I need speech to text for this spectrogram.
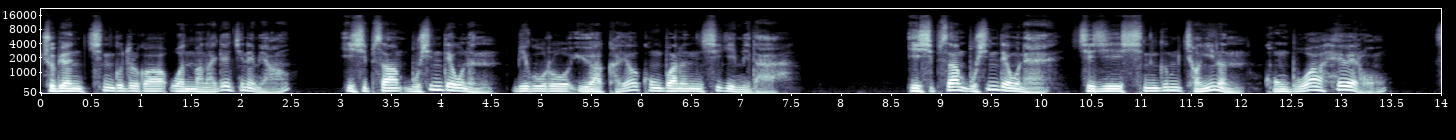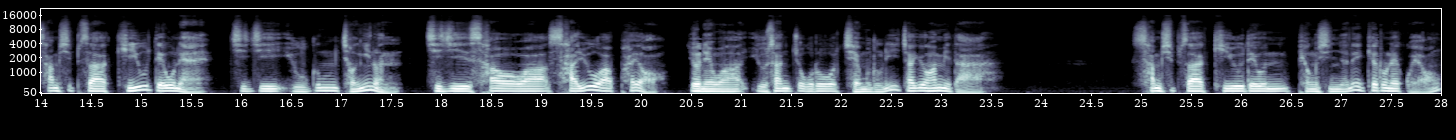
주변 친구들과 원만하게 지내며 24 무신대운은 미국으로 유학하여 공부하는 시기입니다. 24 무신대운에 지지 신금 정의는 공부와 해외로 34 기후대운에 지지 유금 정의는 지지 사화와 사유합하여 연애와 유산 쪽으로 재물운이 작용합니다. 34 기후대운 병신년에 결혼했고요.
